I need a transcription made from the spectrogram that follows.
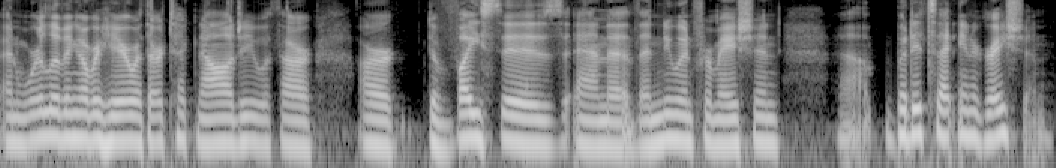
and we're living over here with our technology with our our devices and the, the new information. Uh, but it's that integration.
